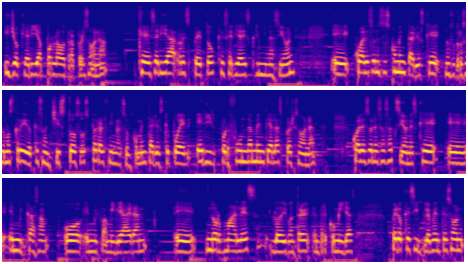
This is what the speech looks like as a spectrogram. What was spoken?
y yo qué haría por la otra persona, qué sería respeto, qué sería discriminación, eh, cuáles son esos comentarios que nosotros hemos creído que son chistosos, pero al final son comentarios que pueden herir profundamente a las personas, cuáles son esas acciones que eh, en mi casa o en mi familia eran eh, normales, lo digo entre, entre comillas, pero que simplemente son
